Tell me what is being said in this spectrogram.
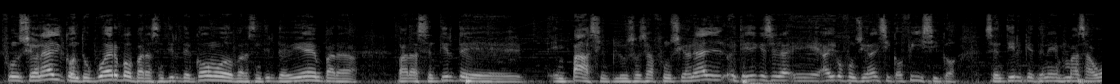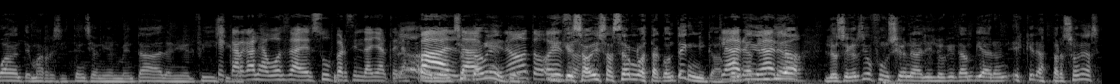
funcional con tu cuerpo para sentirte cómodo, para sentirte bien, para, para sentirte en paz incluso. O sea, funcional, tiene que ser eh, algo funcional psicofísico. Sentir que tenés más aguante, más resistencia a nivel mental, a nivel físico. Que cargas la bolsa de súper sin dañarte la espalda, que. ¿no? Todo y eso. que sabés hacerlo hasta con técnica. Claro, porque hoy en día los ejercicios funcionales lo que cambiaron es que las personas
